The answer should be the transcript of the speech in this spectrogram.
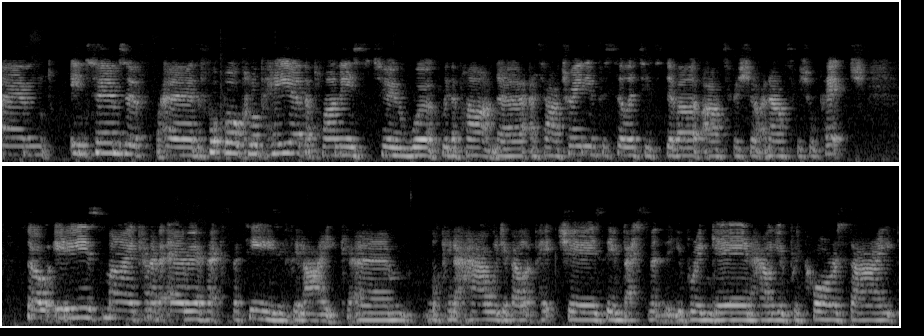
Um, in terms of uh, the football club here, the plan is to work with a partner at our training facility to develop artificial an artificial pitch. So it is my kind of area of expertise, if you like, um, looking at how we develop pitches, the investment that you bring in, how you procure a site,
